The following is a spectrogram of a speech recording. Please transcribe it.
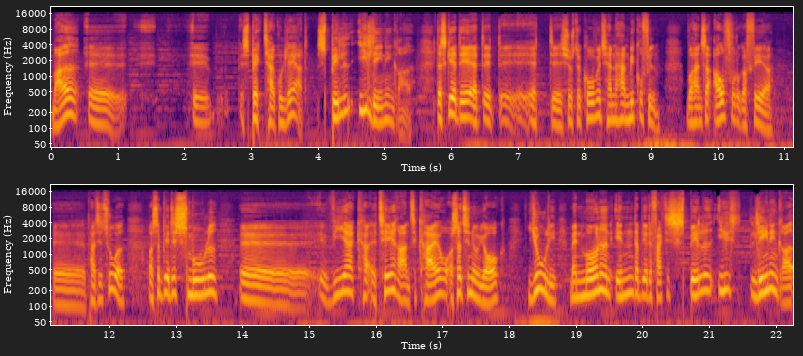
meget øh, øh, spektakulært spillet i Leningrad. Der sker det, at, at, øh, at, øh, at Shostakovich han har en mikrofilm, hvor han så affotograferer øh, partituret, og så bliver det smuglet øh, via Teheran til Cairo, og så til New York juli, men måneden inden, der bliver det faktisk spillet i Leningrad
